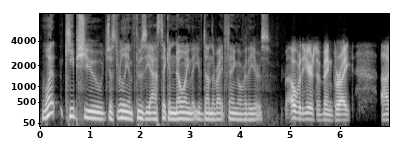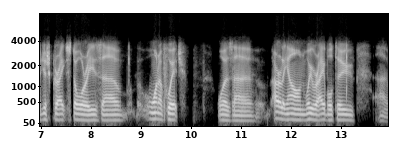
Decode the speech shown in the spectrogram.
what keeps you just really enthusiastic and knowing that you've done the right thing over the years? Over the years have been great. Uh, just great stories. Uh, one of which was uh, early on we were able to. Uh,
